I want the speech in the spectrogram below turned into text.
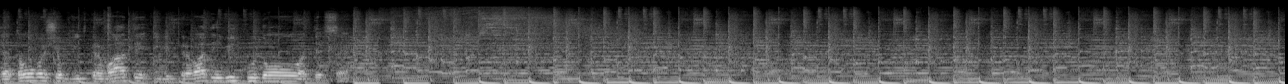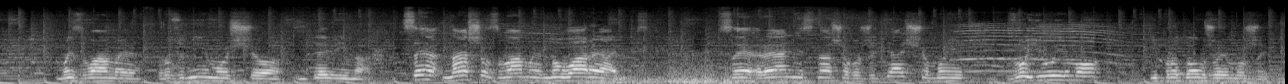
для того, щоб відкривати і відкривати і відбудовувати все. Ми з вами розуміємо, що йде війна. Це наша з вами нова реальність. Це реальність нашого життя, що ми воюємо і продовжуємо жити.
